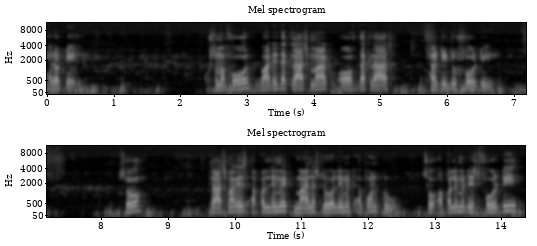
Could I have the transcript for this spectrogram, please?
Head or tail. Question number 4. What is the class mark of the class 30 to 40? So class mark is upper limit minus lower limit upon 2. So upper limit is 40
